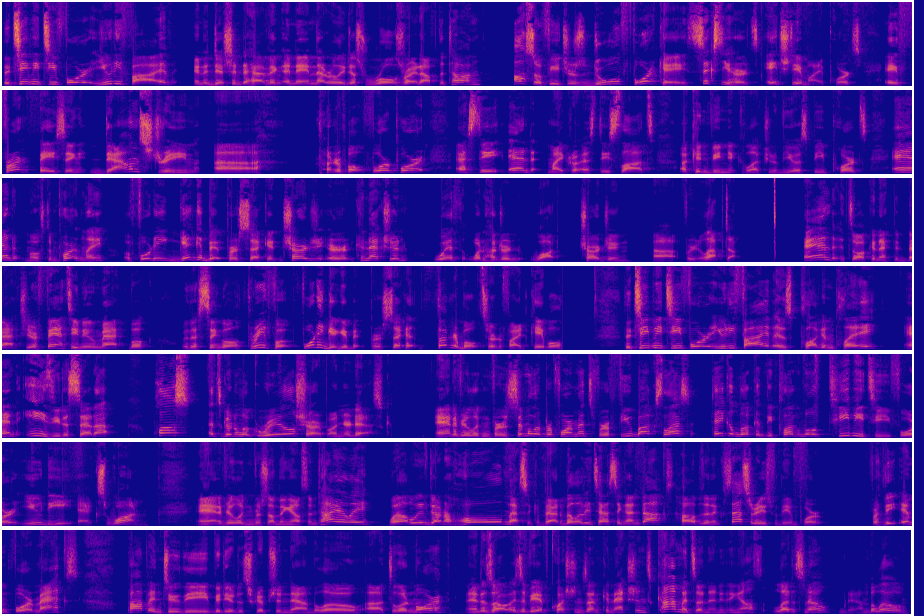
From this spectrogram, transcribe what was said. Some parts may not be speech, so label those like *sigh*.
The TBT4 UD5, in addition to having a name that really just rolls right off the tongue, also features dual 4K 60Hz HDMI ports, a front-facing downstream uh, *laughs* Thunderbolt 4 port, SD, and micro SD slots, a convenient collection of USB ports, and most importantly, a 40 gigabit per second charge er, connection with 100 watt charging uh, for your laptop. And it's all connected back to your fancy new MacBook with a single 3 foot 40 gigabit per second Thunderbolt certified cable. The TBT4 UD5 is plug and play and easy to set up. Plus, it's going to look real sharp on your desk. And if you're looking for a similar performance for a few bucks less, take a look at the Plugable TBT4 UDX1. And if you're looking for something else entirely, well, we've done a whole mess of compatibility testing on docks, hubs, and accessories for the, import, for the M4 Max. Pop into the video description down below uh, to learn more. And as always, if you have questions on connections, comments on anything else, let us know down below.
